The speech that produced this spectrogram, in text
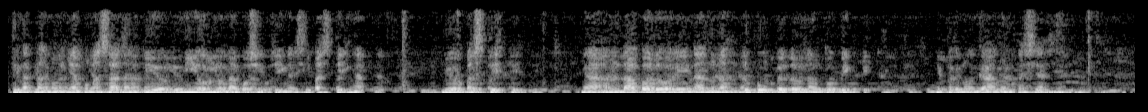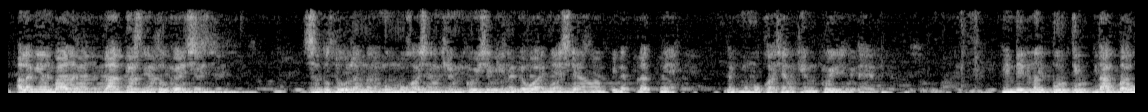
tinatanong niya kung nasaan ang mayor, ng Davao City nga si Basti nga. Mayor Basti. Nga ang Davao daw ay nano na, lubog daw, daw ng tubig. May pagano'n pa siya. Alam yung balag vloggers nito guys, sa totoo lang nagmumukha siyang kingkoy sa ginagawa niya siya mga pinag-vlog niya. Nagmumukha siyang kingkoy. Hindi naman purkit Davao,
